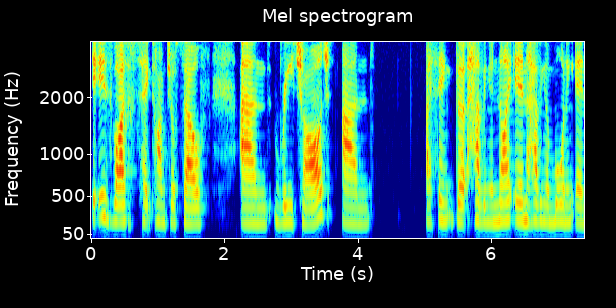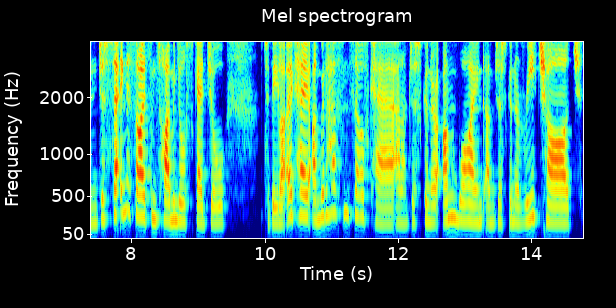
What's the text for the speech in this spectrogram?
it is vital to take time to yourself and recharge and I think that having a night in, having a morning in, just setting aside some time in your schedule to be like, okay, I'm going to have some self care and I'm just going to unwind, I'm just going to recharge.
